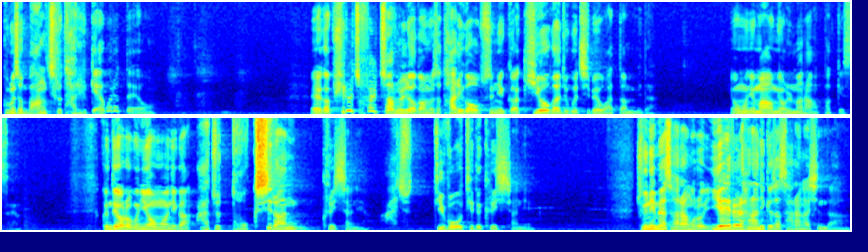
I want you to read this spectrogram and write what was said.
그러면서 망치로 다리를 깨버렸대요. 애가 피를 철철 흘려가면서 다리가 없으니까 기어가지고 집에 왔답니다. 어머니 마음이 얼마나 아팠겠어요. 근데 여러분 이 어머니가 아주 독실한 크리스찬이에요. 아주 devoted 크리스찬이에요. 주님의 사랑으로 얘를 하나님께서 사랑하신다.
